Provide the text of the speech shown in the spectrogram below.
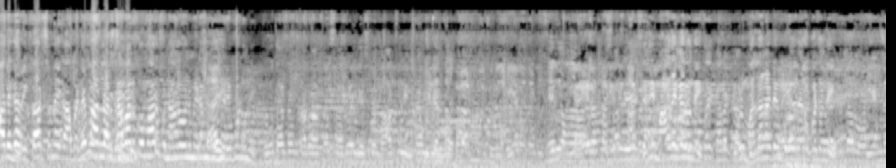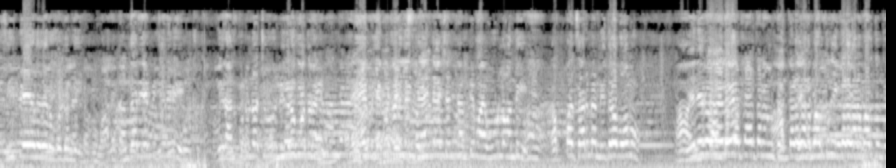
మా దగ్గర రికార్డ్స్ ఉన్నాయి కాబట్టి మాట్లాడుతున్నాం శ్రవణ్ కుమార్ నాగమణి మేడం చేసిన రిపోర్ట్ ఉంది. టూ థౌసండ్ తర్వాత సర్వే చేసిన మార్పులు ఇంకా ఉంటాయి. తప్ప. ఇది మా దగ్గర ఉంది. ఇప్పుడు మల్లన్న టెంపుల్ దగ్గర ఒకటి ఉంది. సిపిఐ దగ్గర ఒకటి ఉంది. అందరు చేపించినవి మీరు అనుకుంటుండొచ్చు నిద్రపోతారని. మేము ఎక్కడ ల్యాండ్ యాక్షన్ కమిటీ మా ఊర్లో ఉంది. కంపల్సరీ మేము నిద్రపోము. అక్కడ కనబడుతుంది ఇక్కడ కనబడుతుంది.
